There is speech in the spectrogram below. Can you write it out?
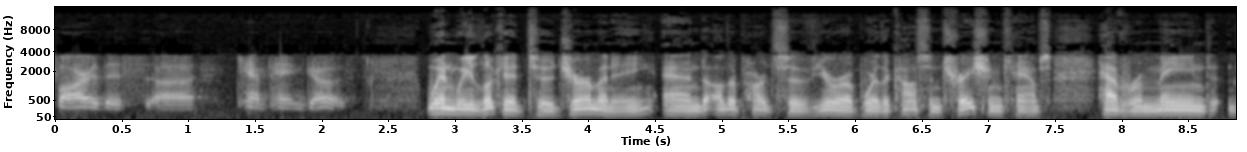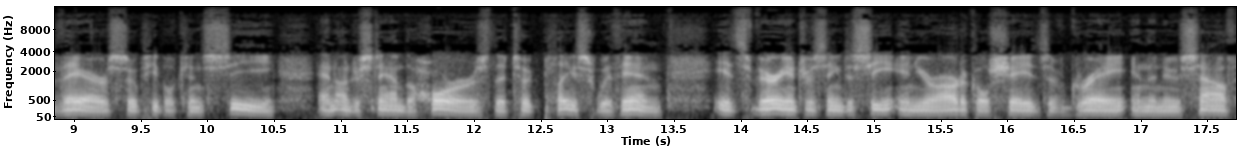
far this uh, campaign goes when we look at uh, Germany and other parts of Europe where the concentration camps have remained there so people can see and understand the horrors that took place within, it's very interesting to see in your article, Shades of Gray in the New South,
